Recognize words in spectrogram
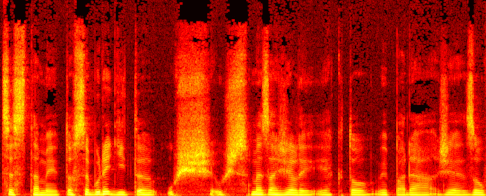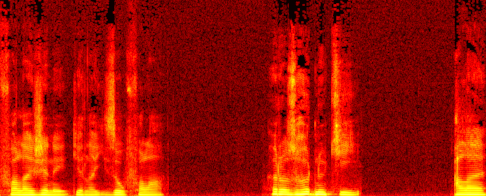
cestami. To se bude dít, eh, už, už jsme zažili, jak to vypadá, že zoufalé ženy dělají zoufalá rozhodnutí. Ale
